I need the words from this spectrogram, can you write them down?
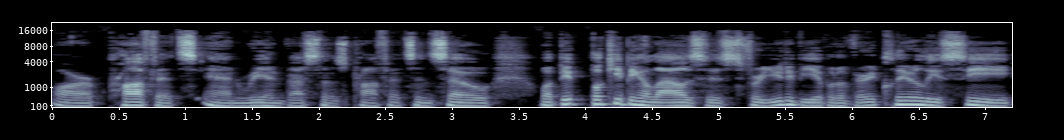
our profits and reinvest those profits. And so what bookkeeping allows is for you to be able to very clearly see,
